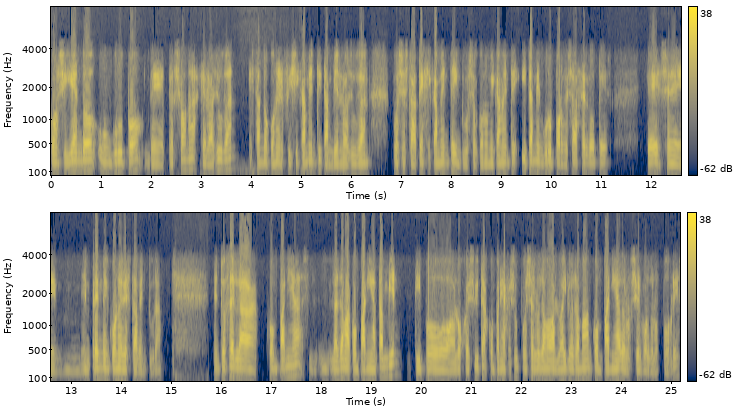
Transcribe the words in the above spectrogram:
Consiguiendo un grupo de personas que lo ayudan, estando con él físicamente y también lo ayudan pues estratégicamente, incluso económicamente, y también grupos de sacerdotes que se mm, emprenden con él esta aventura. Entonces la compañía, la llama compañía también, tipo a los jesuitas, Compañía Jesús, pues él lo llamaban, ahí lo llamaban Compañía de los Siervos de los Pobres.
